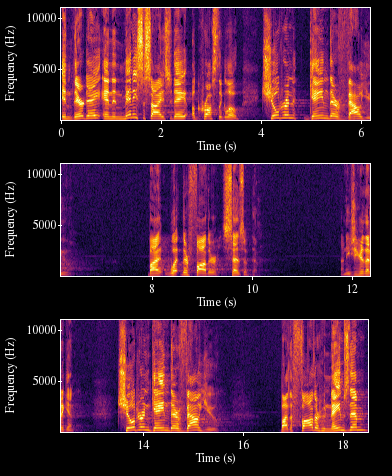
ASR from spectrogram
in their day, and in many societies today across the globe, children gain their value by what their father says of them. I need you to hear that again. Children gain their value by the father who names them,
